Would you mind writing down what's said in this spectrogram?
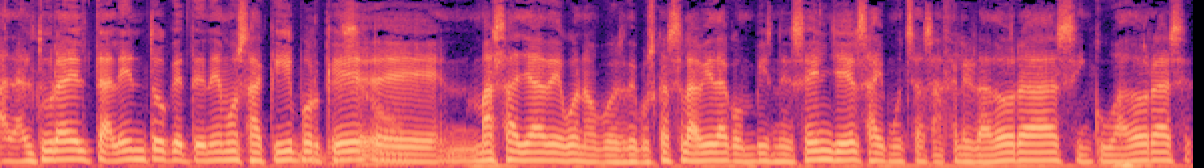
a la altura del talento que tenemos aquí porque eh, más allá de bueno pues de buscarse la vida con business angels hay muchas aceleradoras incubadoras eh,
